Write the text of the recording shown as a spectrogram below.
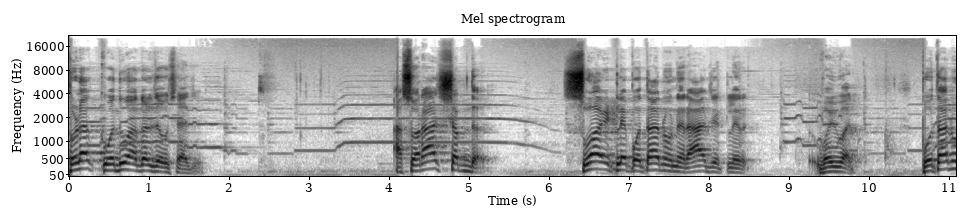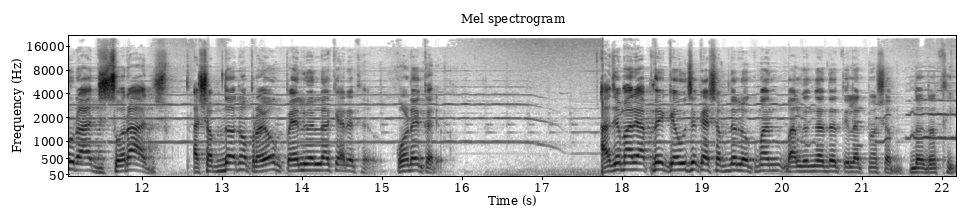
થોડાક વધુ આગળ જવું છે આજે. આ સ્વરાજ શબ્દ સ્વ એટલે પોતાનું ને રાજ એટલે વહીવટ. પોતાનું રાજ, સ્વરાજ, આ શબ્દનો પ્રયોગ પહેલું વહેલા ક્યારે થયો? કોણે કર્યો? આજે મારે આપને કહેવું છે કે આ શબ્દ લોકમાન બાલ ગંગાધર તિલકનો શબ્દ નથી.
